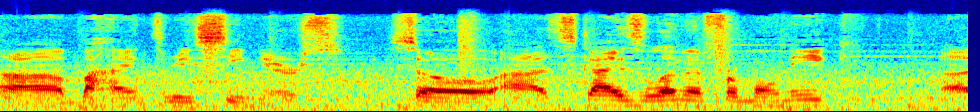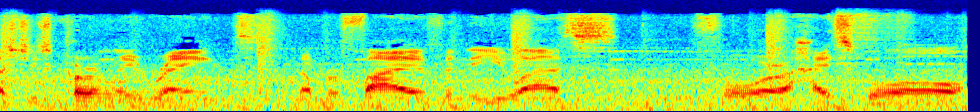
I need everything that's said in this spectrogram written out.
uh, behind three seniors. So uh, sky's the limit for Monique. Uh, she's currently ranked number five in the U.S. for high school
